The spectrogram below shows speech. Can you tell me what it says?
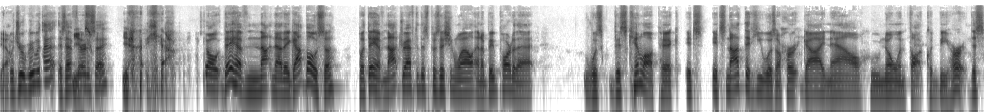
Yeah. Would you agree with that? Is that fair yes. to say? Yeah. Yeah. So they have not now they got Bosa, but they have not drafted this position well, and a big part of that was this Kinlaw pick. It's it's not that he was a hurt guy now who no one thought could be hurt. This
